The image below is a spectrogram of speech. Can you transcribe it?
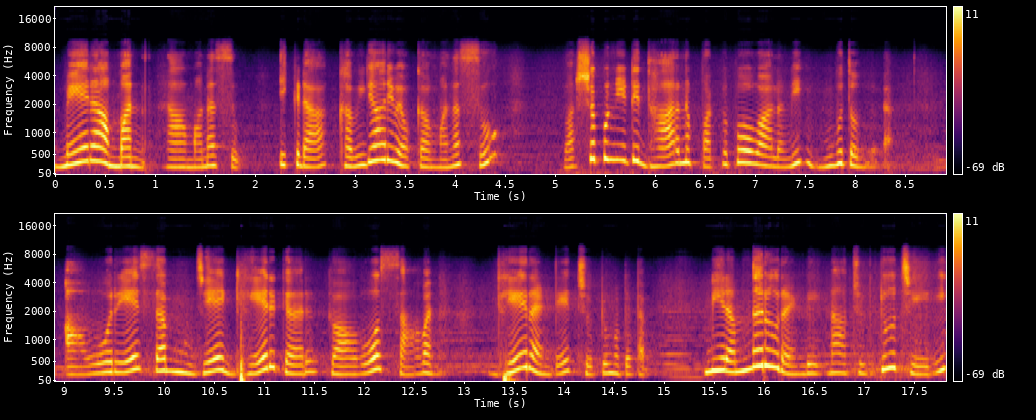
మేరా మన్ నా మనస్సు. ఇక్కడ కవిగారి యొక్క మనస్సు వర్షపు నీటి ధారను పట్టుకోవాలని ఊగుతుందట ఆవోరే సబ్ జే ఘేర్ కర్ గావో సావన్. ఘేర్ అంటే చుట్టుముట్టటం. మీరందరూ రండి నా చుట్టూ చేరి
